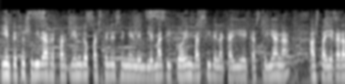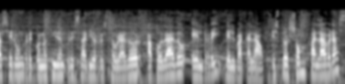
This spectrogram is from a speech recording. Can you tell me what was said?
y empezó su vida repartiendo pasteles en el emblemático Embassy de la calle Castellana hasta llegar a ser un reconocido empresario restaurador apodado el Rey del Bacalao. Estos son palabras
